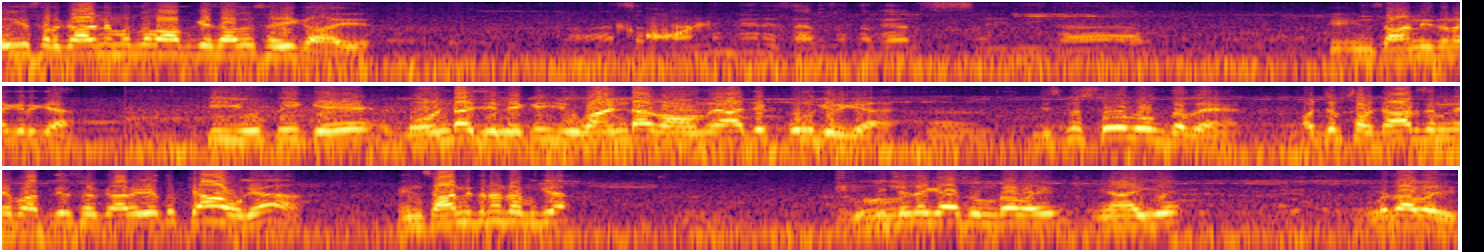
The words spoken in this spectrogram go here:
तो ये सरकार ने मतलब आपके हिसाब से सही कहा ये? हाँ सरकार ने मेरे हिसाब से तो खैर सही नहीं कहा। कि इंसान ही इतना गिर गया कि यूपी के गोंडा ज़िले के युगांडा गाँव में आज एक पुल गिर गया है जिसमें सौ लोग दबे हैं। और जब सरकार से हमने बात की सरकार गई तो क्या हो गया? इंसान इतना दब गया। पीछे से क्या सुन रहा भाई? यहाँ आइए। बता भाई।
